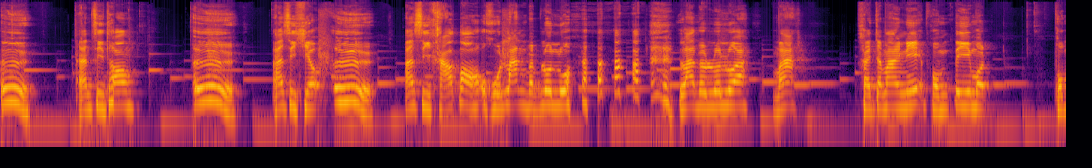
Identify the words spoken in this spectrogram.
เอออันสีทองเอออันสีเขียวเอออันสีขาวต่อ โอ้โห ลันแบบรัวๆ ลันแบบรัวๆ มา ใครจะมาอย่างนี้ ผมตีหมด ผม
